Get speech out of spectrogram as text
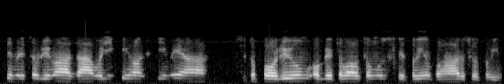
s těmito dvěma závodníky holandskými a si to pódium obětoval tomu světovému poháru celkovým.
